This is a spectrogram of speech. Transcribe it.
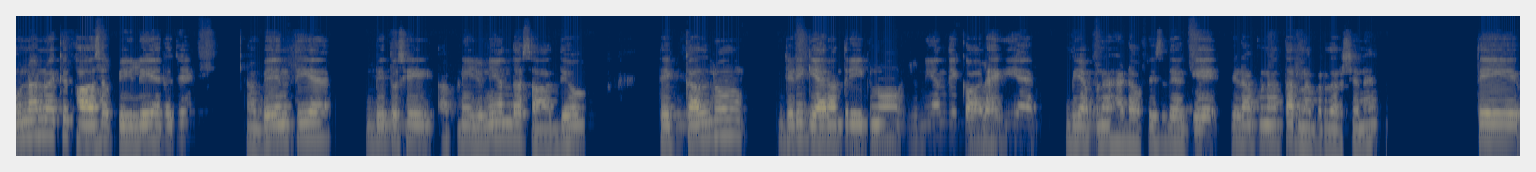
ਉਹਨਾਂ ਨੂੰ ਇੱਕ ਖਾਸ ਅਪੀਲ ਹੀ ਹੈ ਰਜੇ। ਬੇਨਤੀ ਹੈ ਵੀ ਤੁਸੀਂ ਆਪਣੀ ਯੂਨੀਅਨ ਦਾ ਸਾਥ ਦਿਓ। ਤੇ ਕੱਲ ਨੂੰ ਜਿਹੜੀ 11 ਤਰੀਕ ਨੂੰ ਯੂਨੀਅਨ ਦੀ ਕਾਲ ਹੈਗੀ ਹੈ, ਵੀ ਆਪਣਾ ਹੈੱਡ ਆਫਿਸ ਦੇ ਅੱਗੇ ਜਿਹੜਾ ਆਪਣਾ ਧਰਨਾ ਪ੍ਰਦਰਸ਼ਨ ਹੈ ਤੇ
